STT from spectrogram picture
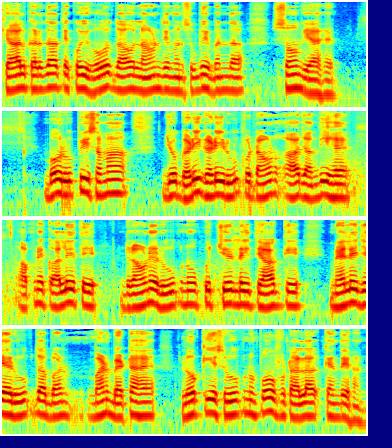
ਖਿਆਲ ਕਰਦਾ ਤੇ ਕੋਈ ਹੋਰ ਦਾਅ ਲਾਉਣ ਦੇ ਮਨਸੂਬੇ ਬੰਦਾ ਸੌ ਗਿਆ ਹੈ। ਬਹੁ ਰੂਪੀ ਸਮਾਂ ਜੋ ਘੜੀ ਘੜੀ ਰੂਪ ਪਟਾਉਣ ਆ ਜਾਂਦੀ ਹੈ, ਆਪਣੇ ਕਾਲੇ ਤੇ ਡਰਾਉਣੇ ਰੂਪ ਨੂੰ ਕੁਝ ਚਿਰ ਲਈ ਤਿਆਗ ਕੇ ਮਹਿਲੇ ਜੇ ਰੂਪ ਦਾ ਬਣ ਬਣ ਬੈਠਾ ਹੈ, ਲੋਕੀ ਇਸ ਰੂਪ ਨੂੰ ਪੋ ਫੁਟਾਲਾ ਕਹਿੰਦੇ ਹਨ।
